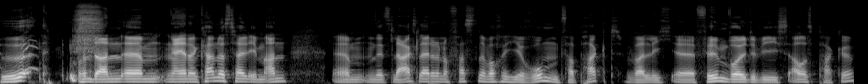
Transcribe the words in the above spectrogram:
und dann, ähm, naja, dann kam das Teil eben an. Ähm, und jetzt lag es leider noch fast eine Woche hier rum, verpackt, weil ich äh, filmen wollte, wie ich es auspacke.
